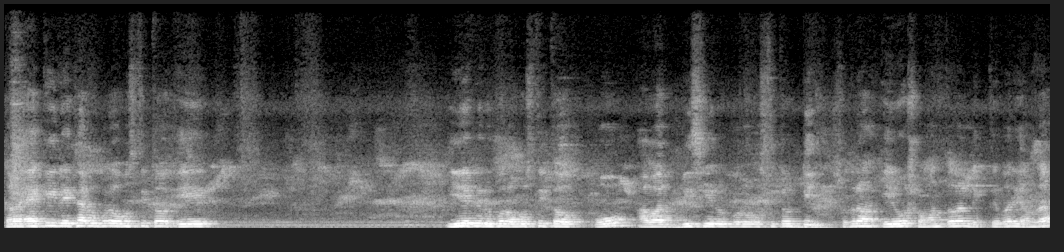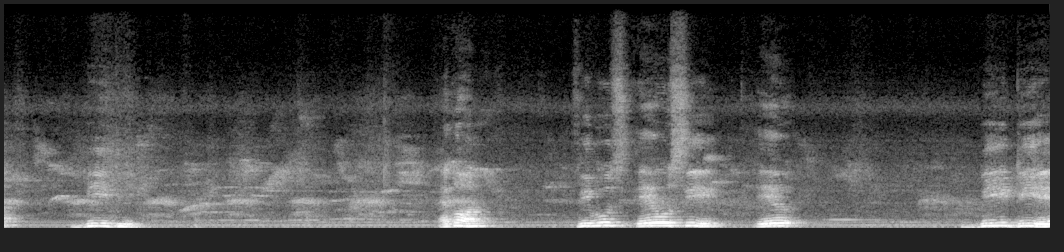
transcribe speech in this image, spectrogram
কারণ একই রেখার উপরে অবস্থিত এ ইএফ এর উপর অবস্থিত ও আবার বিসি এর উপর অবস্থিত ডি সুতরাং এ ও সমান্তরাল লিখতে পারি আমরা বিডি এখন ত্রিভুজ A O C A BD A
